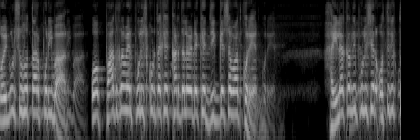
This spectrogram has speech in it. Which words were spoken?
মইনুল সহ তার পরিবার ও পাঁচগ্রামের পুলিশ কর্তাকে কার্যালয়ে ডেকে জিজ্ঞাসাবাদ করেন। হাইলাকান্দি পুলিশের অতিরিক্ত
